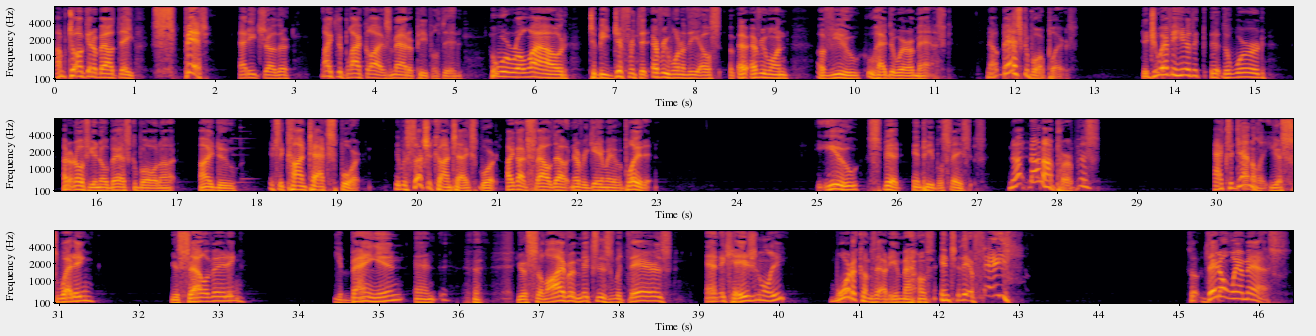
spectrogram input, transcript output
I'm talking about they spit at each other like the Black Lives Matter people did, who were allowed to be different than every one of the else, everyone of you who had to wear a mask. Now, basketball players, did you ever hear the the word? I don't know if you know basketball or not. I do. It's a contact sport. It was such a contact sport. I got fouled out in every game I ever played it. You spit in people's faces. Not, not on purpose. Accidentally. You're sweating, you're salivating, you bang in, and your saliva mixes with theirs, and occasionally water comes out of your mouth into their face. So they don't wear masks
